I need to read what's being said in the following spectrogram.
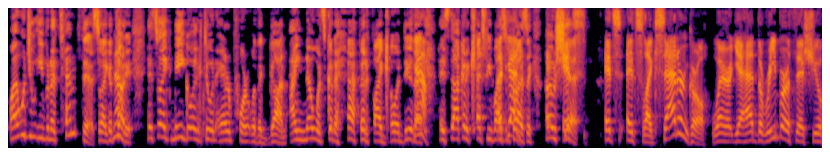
why would you even attempt this? Like I'm No. telling you, it's like me going to an airport with a gun. I know what's going to happen if I go and do that. Yeah. It's not going to catch me by Again, surprise. Like, oh shit. It's it's like Saturn Girl, where you had the rebirth issue,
